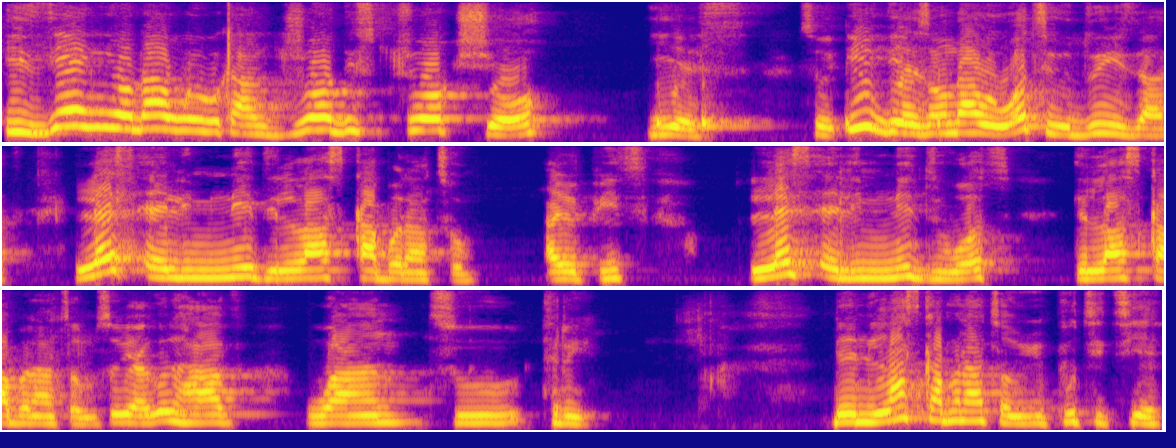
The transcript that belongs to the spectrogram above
is there any other way we can draw this structure? Yes. So if there's another way, what you do is that let's eliminate the last carbon atom. I repeat, let's eliminate what? The last carbon atom. So we are going to have one, two, three. Then the last carbon atom, you put it here.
